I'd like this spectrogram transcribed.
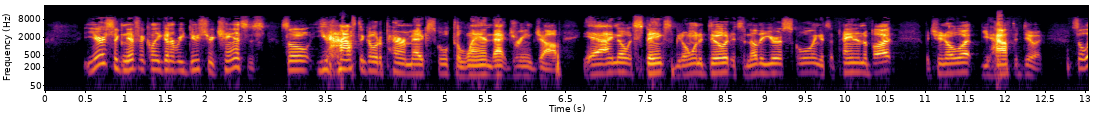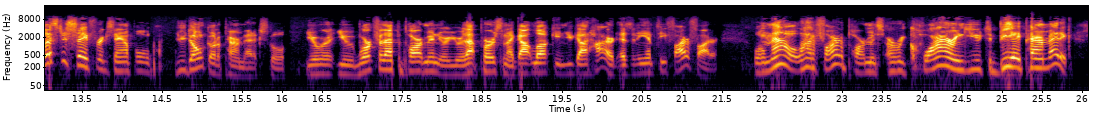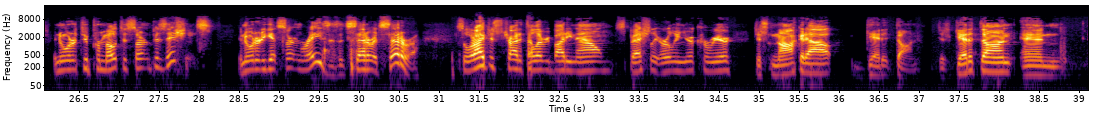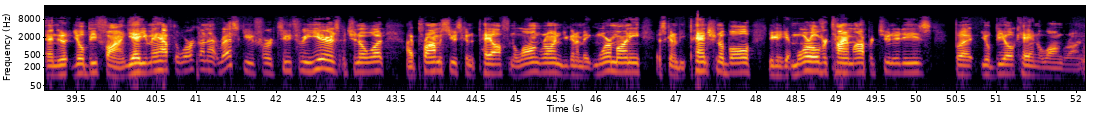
you're significantly going to reduce your chances. So you have to go to paramedic school to land that dream job. Yeah, I know it stinks. We don't want to do it. It's another year of schooling. It's a pain in the butt. But you know what? You have to do it. So let's just say, for example, you don't go to paramedic school. You were you work for that department, or you're that person that got lucky and you got hired as an EMT firefighter. Well, now a lot of fire departments are requiring you to be a paramedic in order to promote to certain positions, in order to get certain raises, et cetera, et cetera. So what I just try to tell everybody now, especially early in your career, just knock it out, get it done. Just get it done, and and you'll be fine. Yeah, you may have to work on that rescue for two, three years, but you know what? I promise you it's going to pay off in the long run. You're going to make more money. It's going to be pensionable. You're going to get more overtime opportunities, but you'll be okay in the long run.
